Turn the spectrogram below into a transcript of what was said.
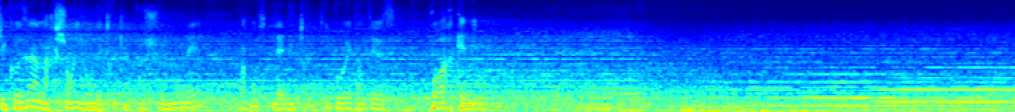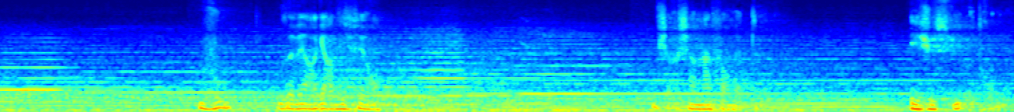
J'ai causé un marchand, ils ont des trucs un peu chelous, mais par contre, il a des trucs qui pourraient t'intéresser. Pour Arcanine. Vous, vous avez un regard différent. Vous cherchez un informateur. Et je suis votre homme.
